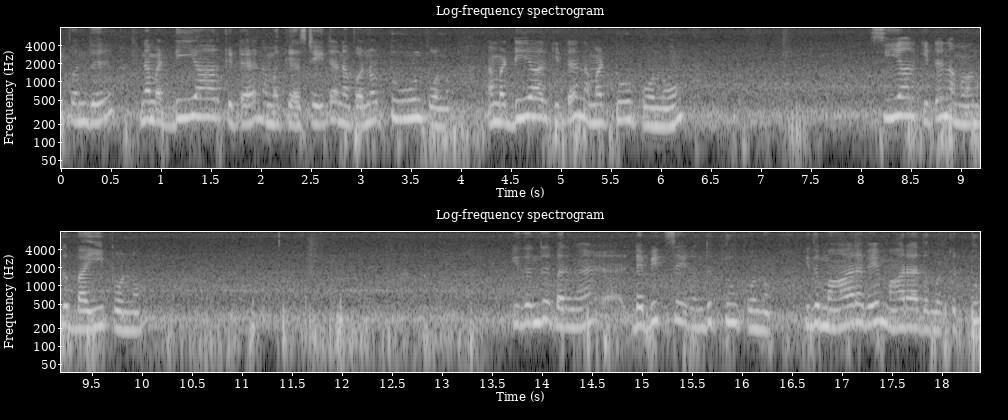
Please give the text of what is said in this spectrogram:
இப்போ வந்து நம்ம டிஆர் கிட்ட நமக்கு ஸ்ட்ரெயிட்டாக என்ன பண்ணோம் டூன்னு போடணும். நம்ம டிஆர் கிட்ட நம்ம டூ போடணும். சிஆர் கிட்ட நம்ம வந்து பை போடணும். இது வந்து பாருங்கள் டெபிட் சைடு வந்து டூ போடணும். இது மாறவே மாறாது உங்களுக்கு. டூ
